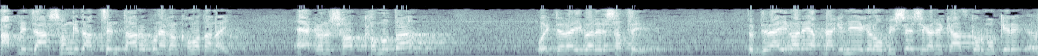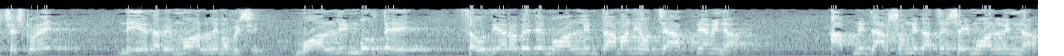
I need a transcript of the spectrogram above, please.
আপনি যার সঙ্গে যাচ্ছেন, তারও কোনো এখন ক্ষমতা নাই। এখন সব ক্ষমতা ওই ড্রাইভারের সাথে। তো ড্রাইভারে আপনাকে নিয়ে গেল অফিসে, সেখানে কাজকর্ম শেষ করে নিয়ে যাবে মোয়াল্লিম অফিসে। মোয়াল্লিম বলতে সৌদি আরবে যে মোয়াল্লিম, তা মানে হচ্ছে আপনি, আমি না। আপনি যার সঙ্গে যাচ্ছেন সেই মোয়াল্লিম না।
